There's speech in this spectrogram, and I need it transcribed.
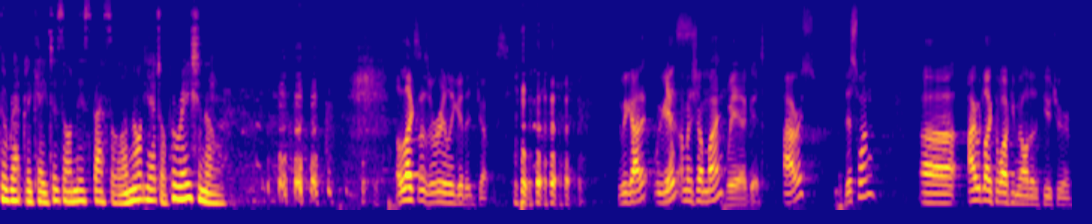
The replicators on this vessel are not yet operational. Alexa's really good at jokes. we got it? We good? Yes. I'm going to show mine. We're good. Ours, this one. Uh, I would like to welcome you all to the future.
